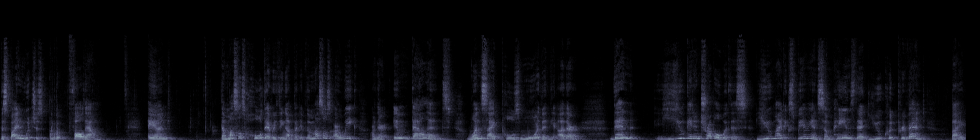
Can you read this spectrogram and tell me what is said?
the spine would just fall down. And the muscles hold everything up. But if the muscles are weak or they're imbalanced, one side pulls more than the other, then you get in trouble with this. You might experience some pains that you could prevent by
